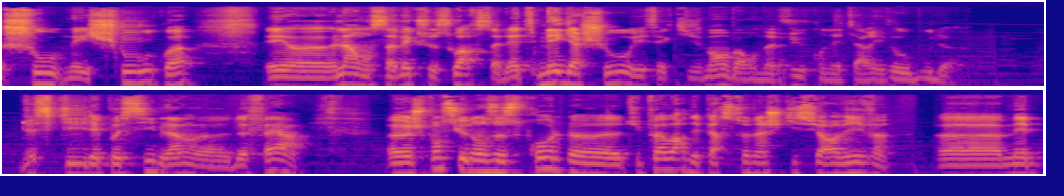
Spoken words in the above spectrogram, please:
chaud, mais chaud quoi. Et là, on savait que ce soir, ça allait être méga chaud. Et effectivement, bah, on a vu qu'on était arrivé au bout de, de ce qu'il est possible hein, de faire. Je pense que dans The Sprawl, tu peux avoir des personnages qui survivent, mais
